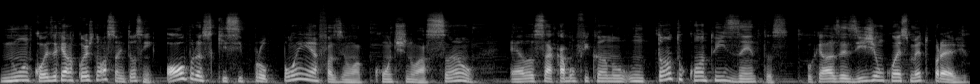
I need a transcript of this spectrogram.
numa coisa que é uma continuação. Então, assim, obras que se propõem a fazer uma continuação, elas acabam ficando um tanto quanto isentas, porque elas exigem um conhecimento prévio.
